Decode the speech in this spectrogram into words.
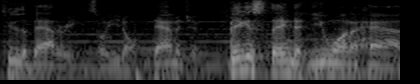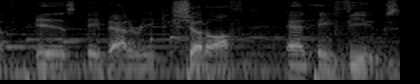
to the battery so you don't damage it. Biggest thing that you want to have is a battery shut off and a fuse.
